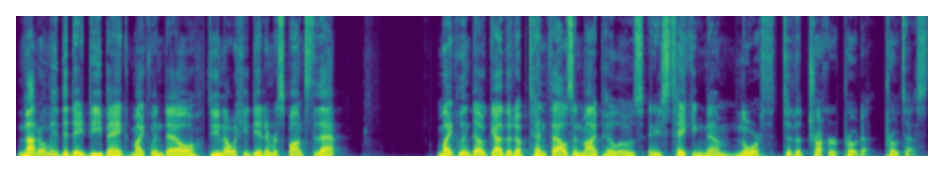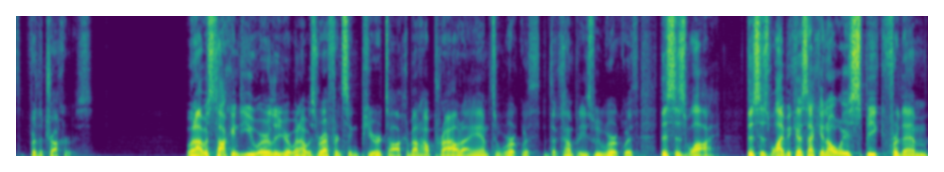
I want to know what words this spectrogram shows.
Not only did they debank Mike Lindell, do you know what he did in response to that? Mike Lindell gathered up 10,000 My Pillows and he's taking them north to the trucker protest for the truckers. When I was talking to you earlier, when I was referencing Pure Talk about how proud I am to work with the companies we work with, this is why. This is why, because I can always speak for them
